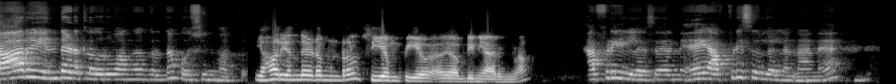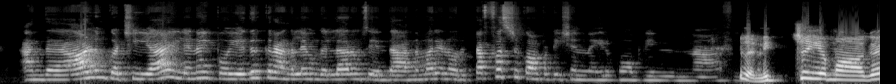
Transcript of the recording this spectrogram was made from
யாரு எந்த இடத்துல வருவாங்கங்கிறது தான் கொஸ்டின் மார்க் யார் எந்த இடம் என்றால் சிஎம்பி அப்படின்னு யாருங்களா? அப்படி இல்ல சார். அப்படி சொல்லல நானு. அந்த ஆளும் கட்சியா? இல்லைன்னா இப்போ எதிர்க்கிறாங்கல்ல இவங்க எல்லாரும் சேர்ந்தா? அந்த மாதிரியான ஒரு டஃபஸ்ட் காம்படிஷன் இருக்கும் அப்படின்னு இல்ல நிச்சயமாக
